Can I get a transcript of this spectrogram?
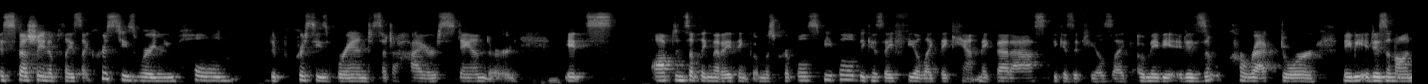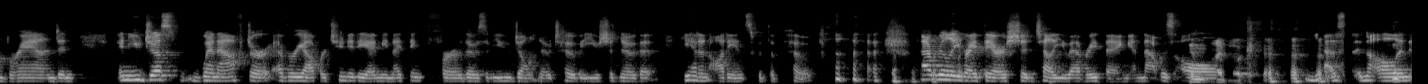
especially in a place like Christie's where you hold the Christie's brand to such a higher standard, mm-hmm. it's often something that I think almost cripples people because they feel like they can't make that ask because it feels like, oh, maybe it isn't correct or maybe it isn't on brand. And and you just went after every opportunity. I mean, I think for those of you who don't know Toby, you should know that he had an audience with the Pope. that really right there should tell you everything. And that was all in my book. yes, and all in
